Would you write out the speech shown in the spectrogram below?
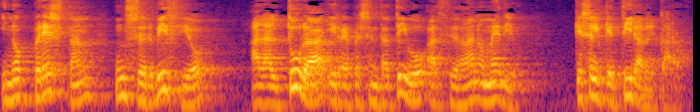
y no prestan un servicio a la altura y representativo al ciudadano medio, que es el que tira del carro.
